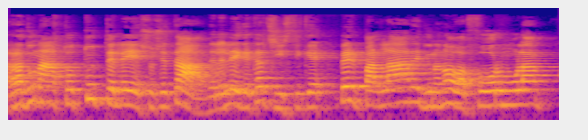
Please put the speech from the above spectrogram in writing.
radunato tutte le società delle leghe calcistiche per parlare di una nuova formula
